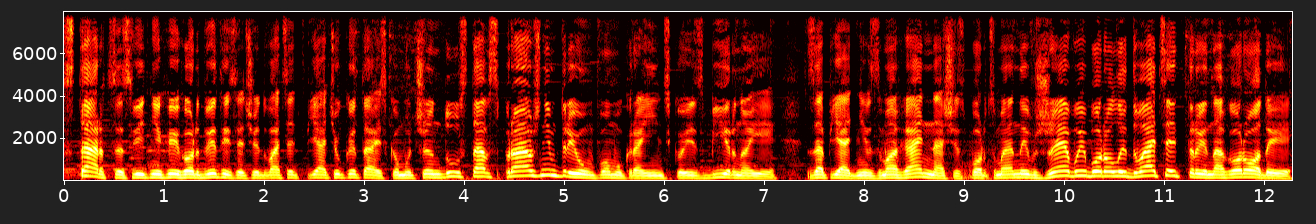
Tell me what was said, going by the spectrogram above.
Старт всесвітніх ігор 2025 у китайському Ченду став справжнім тріумфом української збірної. За п'ять днів змагань наші спортсмени вже вибороли 23 нагороди:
